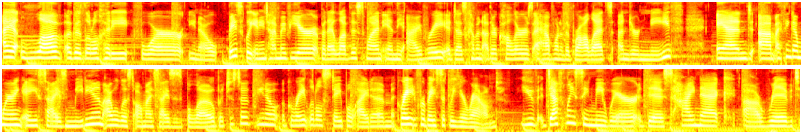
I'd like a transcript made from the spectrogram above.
I love a good little hoodie for, you know, basically any time of year, but I love this one in the ivory. It does come in other colors. I have one of the bralettes underneath, and um, I think I'm wearing a size medium. I will list all my sizes below, but just a, you know, a great little staple item. Great for basically year round. You've definitely seen me wear this high neck uh, ribbed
